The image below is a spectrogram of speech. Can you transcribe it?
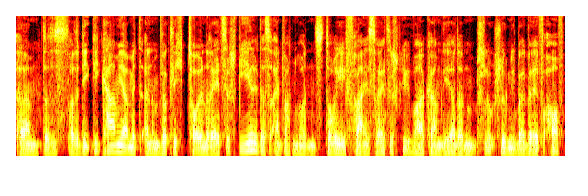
Ähm, das ist, also die, die kam ja mit einem wirklich tollen Rätselspiel, das einfach nur ein storyfreies Rätselspiel war, kam die ja dann, schl schlugen die bei Valve auf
